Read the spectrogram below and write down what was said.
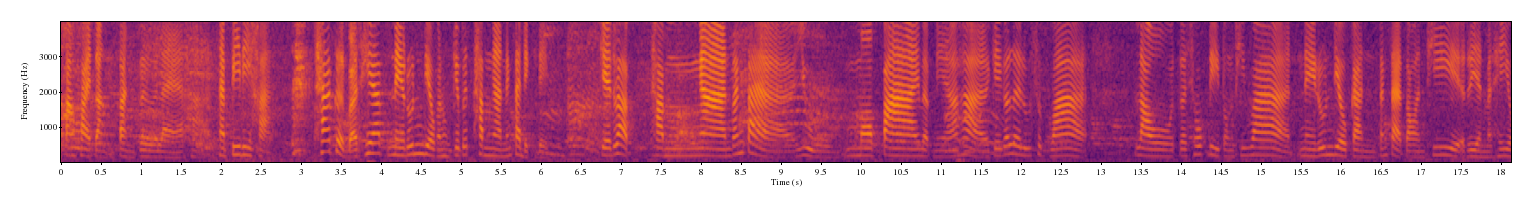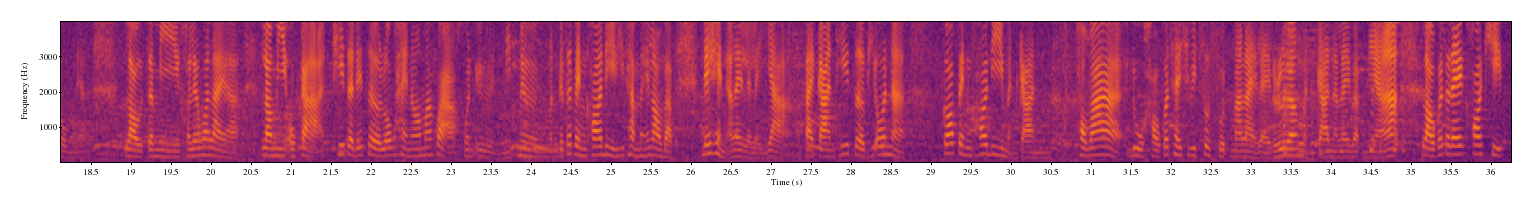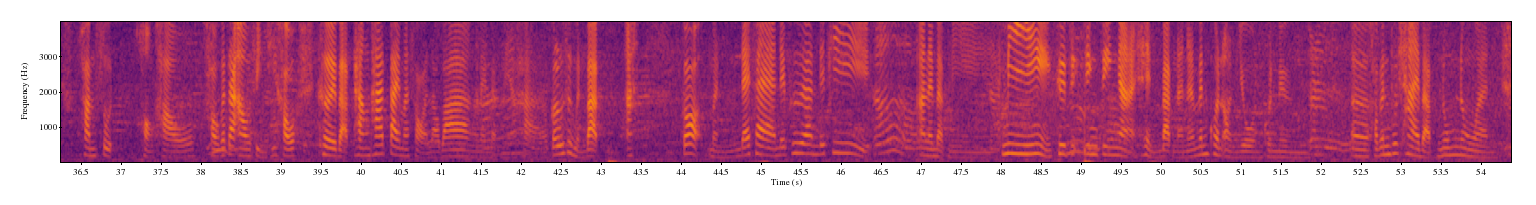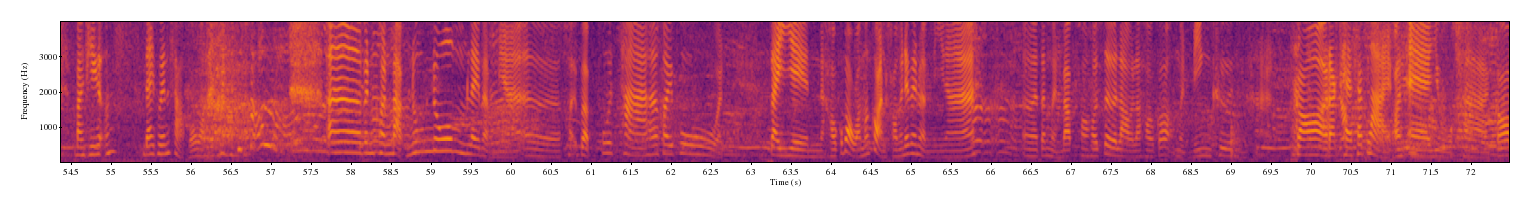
ต่างฝ่ายต่างต่างเจอแล้วค่ะแฮปปี้ดีค่ะ ถ้าเกิดว่าเทียบในรุ่นเดียวกันของเกดทำงานตั้งแต่เด็กๆ เกดแบบทำงานตั้งแต่อยู่มปลายแบบนี้ค่ะ เกดก็เลยรู้สึกว่า เราจะโชคดีตรงที่ว่าในรุ่นเดียวกัน ตั้งแต่ตอนที่เรียนมัธยมเนี่ยเราจะมีเขาเรียกว่าอะไรอะเรามีโอกาสที่จะได้เจอโลกภายนอกมากกว่าคนอื่นนิดนึง มันก็จะเป็นข้อดีที่ทำให้เราแบบได้เห็นอะไรหลาย ๆ อย่าง แต่การที่เจอพี่อ้นน่ะก็เป็นข้อดีเหมือนกัน เพราะว่าดูเขาก็ใช้ชีวิตสุด ๆ มาหลาย ๆ เรื่องเหมือนกันอะไรแบบนี้ เราก็จะได้ข้อคิดความสุดของเขาเขาก็จะเอาสิ่งที่เขาเคยแบบพังพลาดไปมาสอนเราบ้างอะไรแบบนี้ค่ะ ก็รู้สึกเหมือนแบบ อะก็เหมือนได้แฟนได้เพื่อนได้พี่อะไรแบบนี้ มีคือจริงๆอะเห็นแบบนั้นนะเป็นคนอ่อนโยนคนหนึ่งเออเขาเป็นผู้ชายแบบนุ่มนวลบางทีก็อื้อได้เพื่อนสาวปะวะเออเป็นคนแบบนุ่มๆอะไรแบบเนี้ยเออค่อยแบบพูดช้าค่อยๆพูด ใจเย็นเขาก็บอกว่าเมื่อก่อนเขาไม่ได้เป็นแบบนี้นะเออแต่เหมือนแบบพอเขาเจอเราแล้วเขาก็เหมือนนิ่งขึ้นค่ะก็รักแท้แซ่บหลายออนแอร์อยู่ค่ะ ก็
